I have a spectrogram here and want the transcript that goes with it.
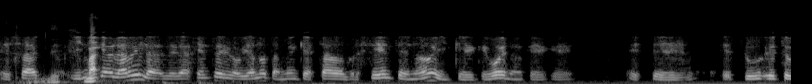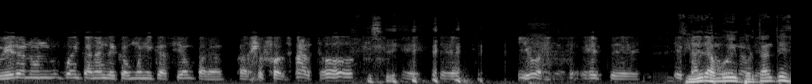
Exacto. De- y ni que hablar de la, de la gente del gobierno también que ha estado presente, ¿no? Y que, que bueno, que, que este, estu- tuvieron un buen canal de comunicación para, para informar todo. Sí. Este, y bueno, este, Figuras muy bueno que- importantes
